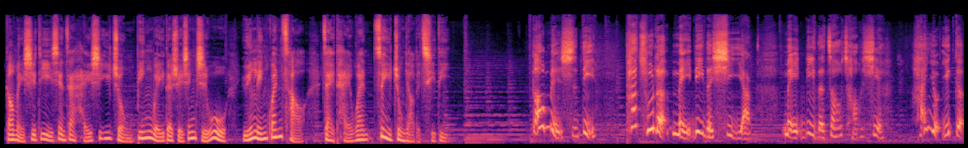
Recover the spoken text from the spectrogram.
高美湿地现在还是一种濒危的水生植物——云林观草，在台湾最重要的栖地。高美湿地，它除了美丽的夕阳、美丽的招潮蟹，还有一个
